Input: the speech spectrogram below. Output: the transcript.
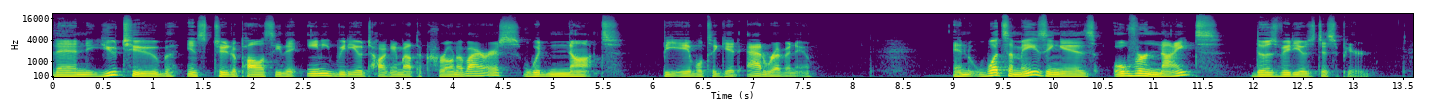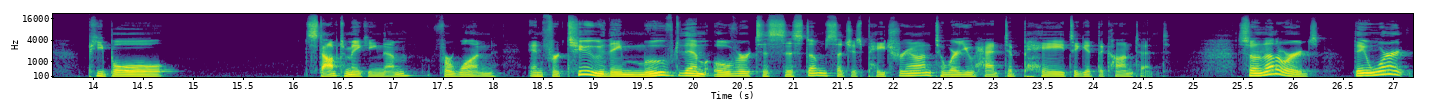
then YouTube instituted a policy that any video talking about the coronavirus would not be able to get ad revenue. And what's amazing is overnight, those videos disappeared. People stopped making them for one. And for two, they moved them over to systems such as Patreon to where you had to pay to get the content. So, in other words, they weren't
